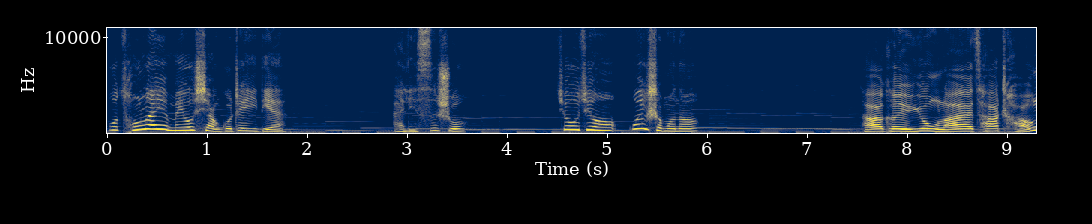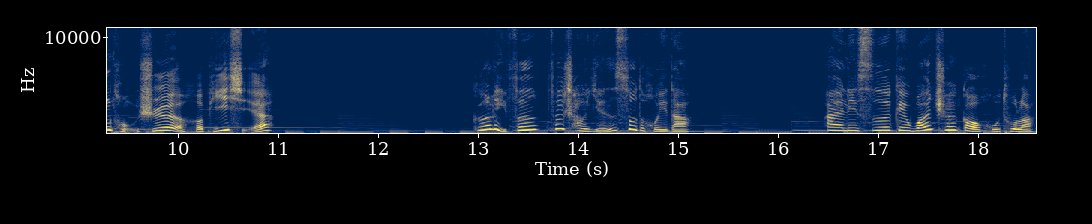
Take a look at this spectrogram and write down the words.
我从来也没有想过这一点。爱丽丝说：“究竟为什么呢？”它可以用来擦长筒靴和皮鞋。格里芬非常严肃地回答。爱丽丝给完全搞糊涂了。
